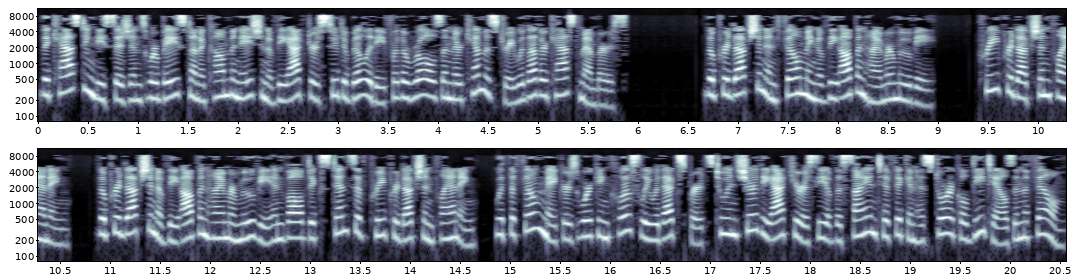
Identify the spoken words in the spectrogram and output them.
The casting decisions were based on a combination of the actors' suitability for the roles and their chemistry with other cast members. The production and filming of the Oppenheimer movie. Pre-production planning. The production of the Oppenheimer movie involved extensive pre-production planning, with the filmmakers working closely with experts to ensure the accuracy of the scientific and historical details in the film.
